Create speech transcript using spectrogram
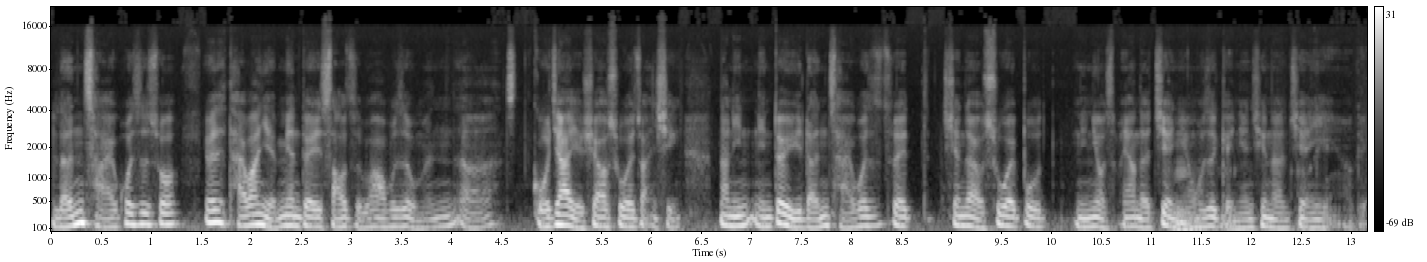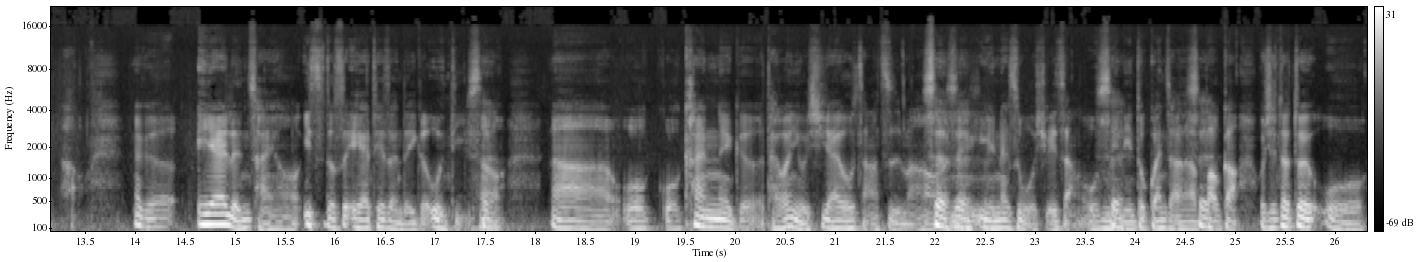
人才，或是说，因为台湾也面对少子化，或是我们呃国家也需要数位转型，那您您对于人才，或是对现在有数位部，您有什么样的建议，或是给年轻人的建议？嗯，OK，okay，好，那个 AI 人才哈，一直都是 AI 推展的一个问题，是哦。那我我看那个台湾有 CIO 杂志嘛，是是，因为那是我学长，我每年都观察他的报告，我觉得对我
